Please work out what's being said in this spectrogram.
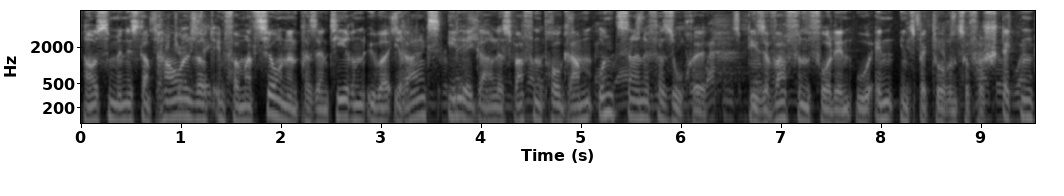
Außenminister Paul wird Informationen präsentieren über Iraks illegales Waffenprogramm und seine Versuche, diese Waffen vor den UN-Inspektoren zu verstecken,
